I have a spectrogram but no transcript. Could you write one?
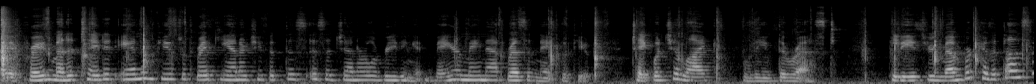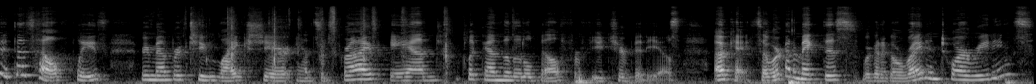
I have prayed, meditated, and infused with Reiki energy, but this is a general reading. It may or may not resonate with you. Take what you like, leave the rest. Please remember, because it does, it does help, please remember to like, share, and subscribe, and click on the little bell for future videos. Okay, so we're going to make this, we're going to go right into our readings,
